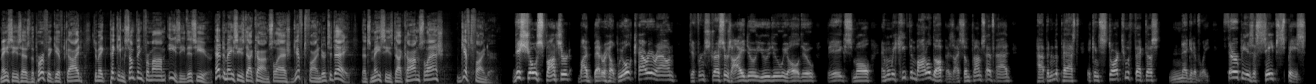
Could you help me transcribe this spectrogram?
Macy's has the perfect gift guide to make picking something for mom easy this year. Head to Macy's.com slash gift finder today. That's Macy's.com slash gift finder. This show is sponsored by BetterHelp. We all carry around different stressors. I do, you do, we all do, big, small. And when we keep them bottled up, as I sometimes have had happen in the past, it can start to affect us negatively. Therapy is a safe space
